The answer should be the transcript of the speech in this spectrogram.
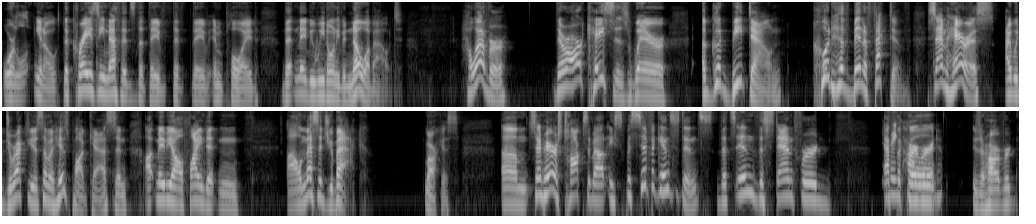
or you know the crazy methods that they've that they've employed that maybe we don't even know about. However, there are cases where a good beatdown could have been effective. Sam Harris, I would direct you to some of his podcasts, and uh, maybe I'll find it and I'll message you back, Marcus. Um, Sam Harris talks about a specific instance that's in the Stanford. I think Harvard. Is it Harvard?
